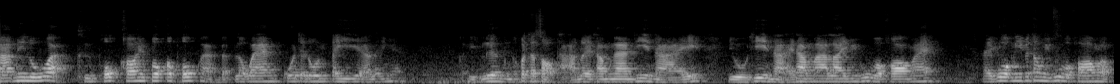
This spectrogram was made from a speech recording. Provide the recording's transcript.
มาไม่รู้อะคือพกเขาให้พกก็พกอะแบบระแวงกลัวจะโดนตีอะไรเงี้ยอีกเรื่องหนึงเขาก็จะสอบถามเลยทำงานที่ไหน อยู่ที่ไหนทำอะไรมีผู้ปกครองไหมไอ้พวกนี้ไม่ต้องมีผู้ปกครองหรอก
